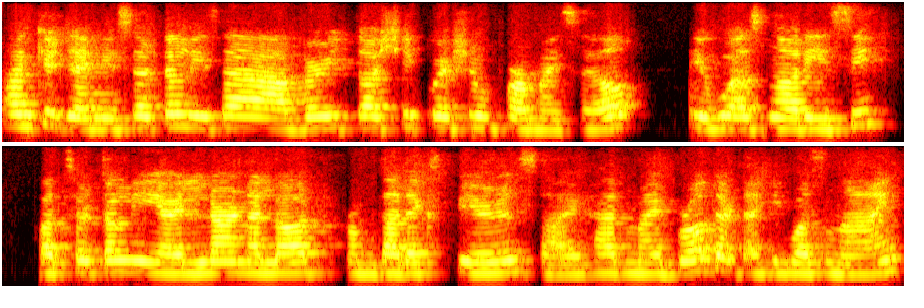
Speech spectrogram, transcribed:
Thank you, Jamie. Certainly it's a very touchy question for myself. It was not easy but certainly I learned a lot from that experience. I had my brother that he was nine,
